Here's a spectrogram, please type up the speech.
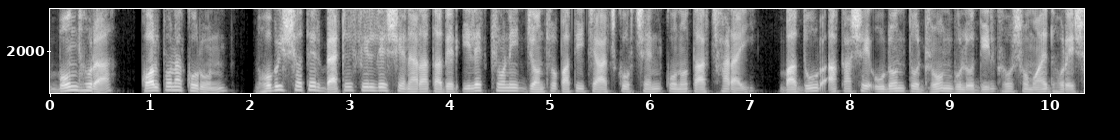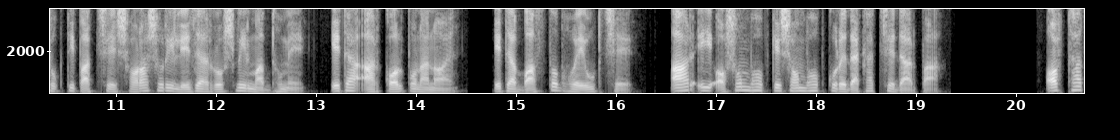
বন্ধুরা, কল্পনা করুন, ভবিষ্যতের ব্যাটেলফিল্ডে সেনারা তাদের ইলেকট্রনিক যন্ত্রপাতি চার্জ করছেন কোনো তার ছাড়াই বা দূর আকাশে উড়ন্ত ড্রোনগুলো দীর্ঘ সময় ধরে শক্তি পাচ্ছে সরাসরি লেজার রশ্মির মাধ্যমে, এটা আর কল্পনা নয়, এটা বাস্তব হয়ে উঠছে, আর এই অসম্ভবকে সম্ভব করে দেখাচ্ছে ডারপা অর্থাৎ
